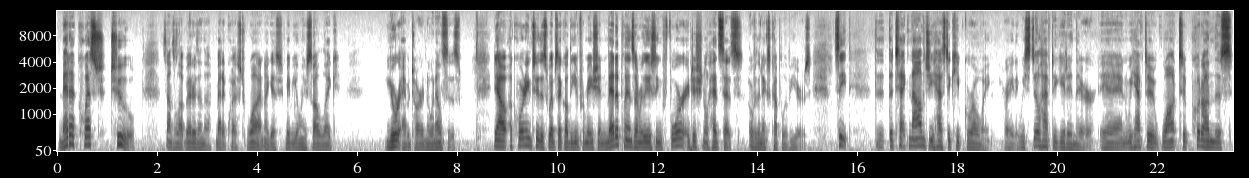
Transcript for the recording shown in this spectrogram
Meta Quest 2. Sounds a lot better than the Meta Quest 1. I guess maybe you only saw like your avatar and no one else's. Now, according to this website called The Information, Meta plans on releasing four additional headsets over the next couple of years. See, the, the technology has to keep growing right? We still have to get in there and we have to want to put on this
